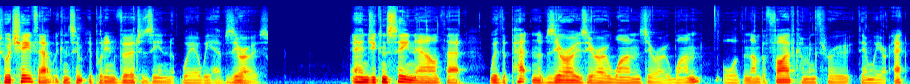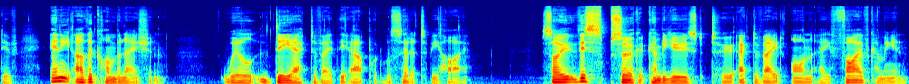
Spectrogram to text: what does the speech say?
To achieve that, we can simply put inverters in where we have zeros. And you can see now that with the pattern of 00101, or the number 5 coming through, then we are active. Any other combination will deactivate the output, will set it to be high. So this circuit can be used to activate on a 5 coming in.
